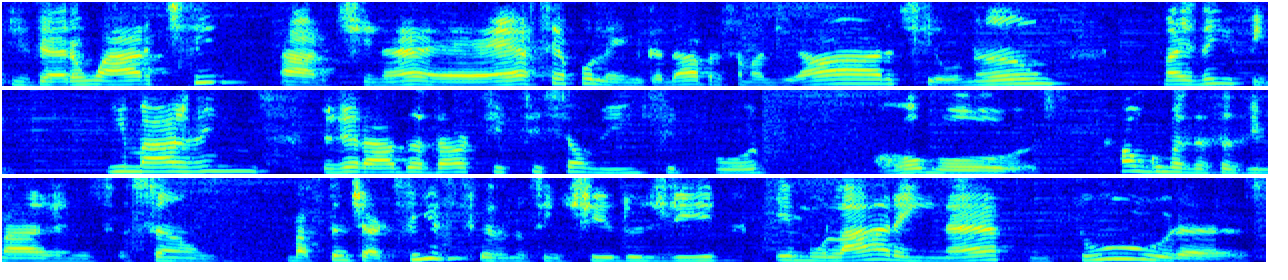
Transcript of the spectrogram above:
fizeram arte, arte, né? Essa é a polêmica, dá para chamar de arte ou não, mas enfim, imagens geradas artificialmente por robôs. Algumas dessas imagens são bastante artísticas no sentido de emularem, né, pinturas,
